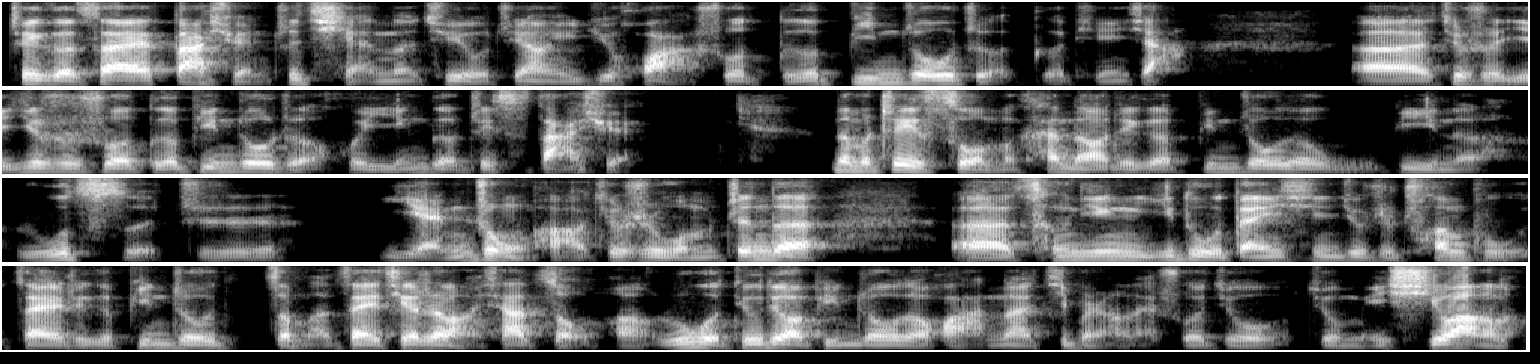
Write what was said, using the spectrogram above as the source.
这个在大选之前呢，就有这样一句话说：“得滨州者得天下。”呃，就是也就是说，得滨州者会赢得这次大选。那么这次我们看到这个滨州的舞弊呢，如此之严重哈，就是我们真的，呃，曾经一度担心，就是川普在这个滨州怎么再接着往下走啊？如果丢掉滨州的话，那基本上来说就就没希望了，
